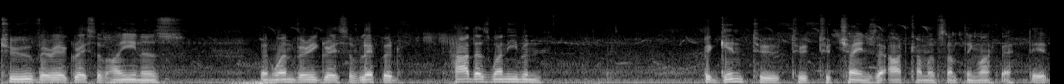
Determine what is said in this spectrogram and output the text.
two very aggressive hyenas and one very aggressive leopard. How does one even begin to, to, to change the outcome of something like that. It,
